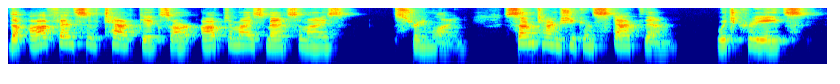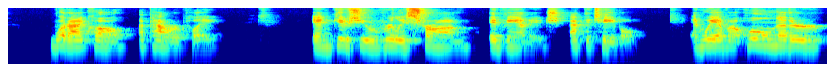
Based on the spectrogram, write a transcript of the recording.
the offensive tactics are optimize, maximize, streamline. Sometimes you can stack them, which creates what I call a power play and gives you a really strong advantage at the table. And we have a whole nother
